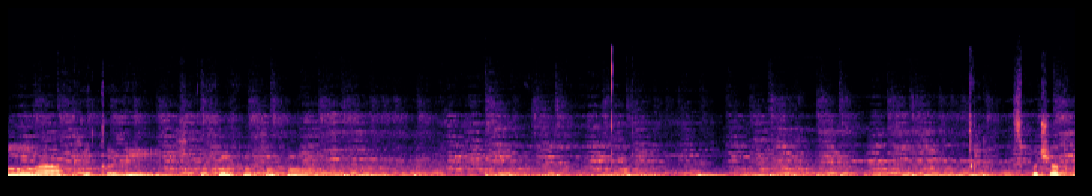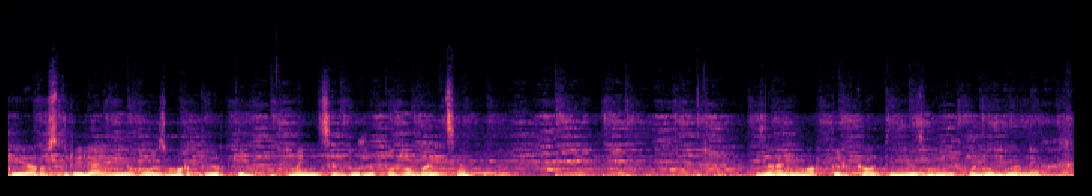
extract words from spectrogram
на китобій. Спочатку я розстріляю його з мортирки, мені це дуже подобається. Взагалі мортирка один із моїх улюблених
